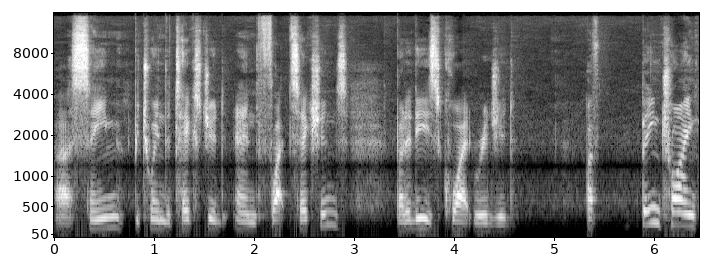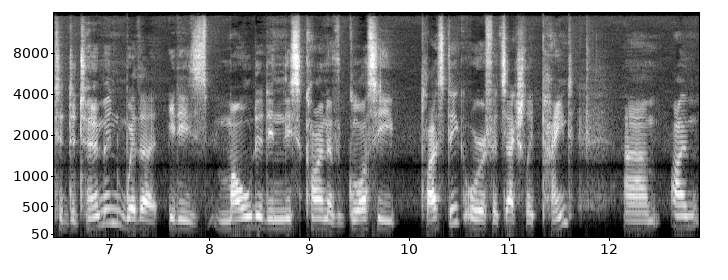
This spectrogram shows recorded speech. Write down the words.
uh, seam between the textured and flat sections, but it is quite rigid. I've been trying to determine whether it is molded in this kind of glossy plastic or if it's actually paint. Um, I'm,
